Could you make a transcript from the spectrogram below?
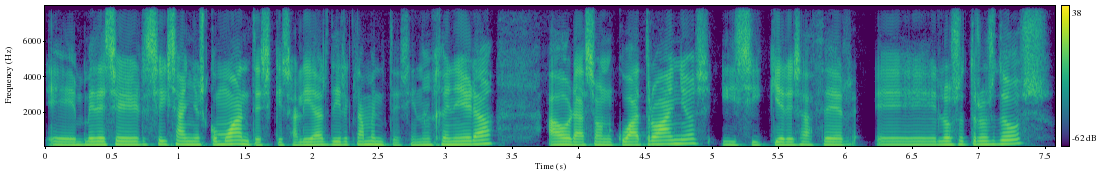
eh, en vez de ser seis años como antes, que salías directamente siendo ingeniera, ahora son cuatro años y si quieres hacer eh, los otros dos,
